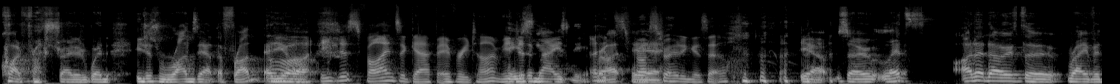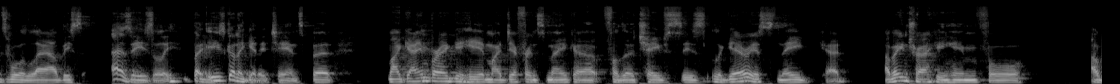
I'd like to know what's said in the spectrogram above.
quite frustrated when he just runs out the front. And oh, like, he just finds a gap every time. He he's just, amazing, right? It's frustrating yeah. as hell. yeah. So let's, I don't know if the Ravens will allow this as easily, but mm. he's going to get a chance. But my game breaker here, my difference maker for the Chiefs is L'Jarius Sneed, Kad. I've been tracking him for a,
